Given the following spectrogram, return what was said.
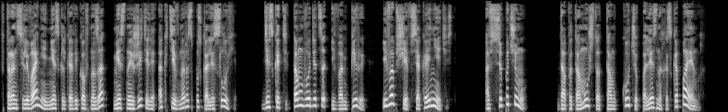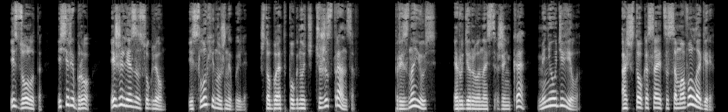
В Трансильвании несколько веков назад местные жители активно распускали слухи. Дескать, там водятся и вампиры, и вообще всякая нечисть. А все почему? Да потому что там куча полезных ископаемых. И золото, и серебро, и железо с углем. И слухи нужны были, чтобы отпугнуть чужестранцев. Признаюсь, эрудированность Женька меня удивила. А что касается самого лагеря,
